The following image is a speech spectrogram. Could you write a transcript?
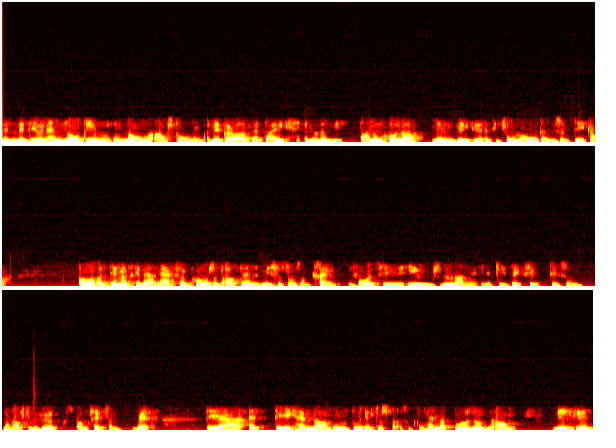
Men, men det er jo en anden lovgivning end loven mod afskovning. Og det gør også, at der ikke er nødvendigvis, der er nogle huller mellem hvilke af de to love, der ligesom dækker. Og, og det, man skal være opmærksom på, og som der ofte er lidt misforståelse omkring i forhold til EU's vedvarende energidirektiv, det som man ofte vil høre omtalt som RED, det er, at det ikke handler om udbud og efterspørgsel. Det handler udelukkende om, hvilke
